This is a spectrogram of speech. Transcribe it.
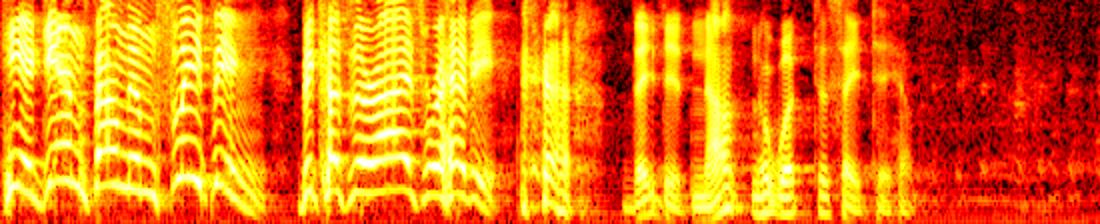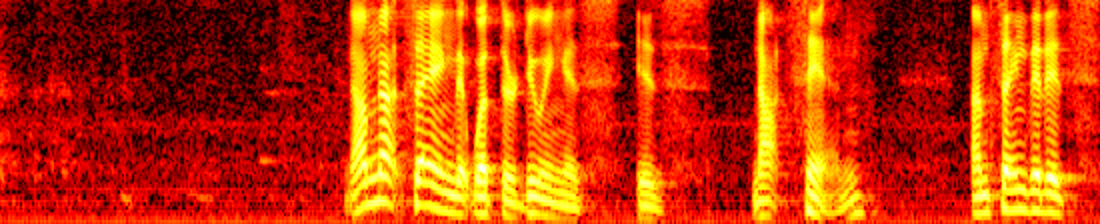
he again found them sleeping because their eyes were heavy. they did not know what to say to him. Now, I'm not saying that what they're doing is, is not sin. I'm saying that it's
